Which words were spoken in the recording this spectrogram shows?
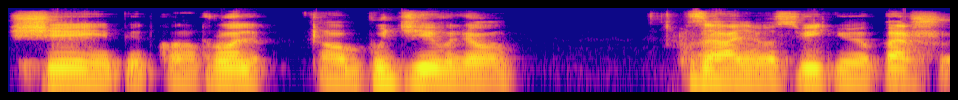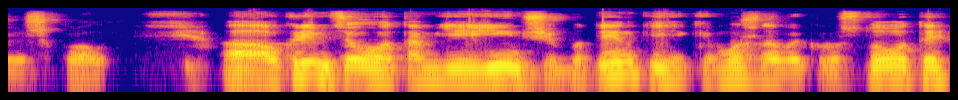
ще й під контроль будівлю загальноосвітньої першої школи. А, Окрім цього, там є і інші будинки, які можна використовувати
